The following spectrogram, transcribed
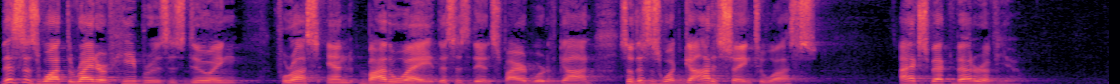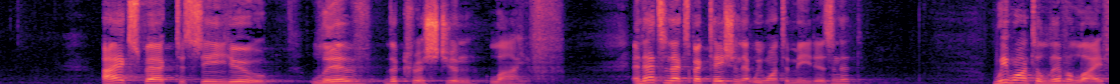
This is what the writer of Hebrews is doing for us. And by the way, this is the inspired word of God. So this is what God is saying to us I expect better of you. I expect to see you live the Christian life. And that's an expectation that we want to meet, isn't it? We want to live a life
